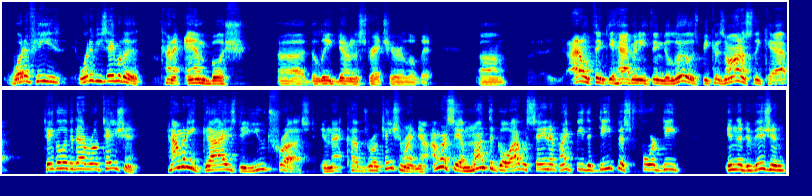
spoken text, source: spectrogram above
What if he's what if he's able to kind of ambush uh, the league down the stretch here a little bit. Um, I don't think you have anything to lose because honestly, Kap, take a look at that rotation. How many guys do you trust in that Cubs rotation right now? I want to say a month ago, I was saying it might be the deepest four deep in the division.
